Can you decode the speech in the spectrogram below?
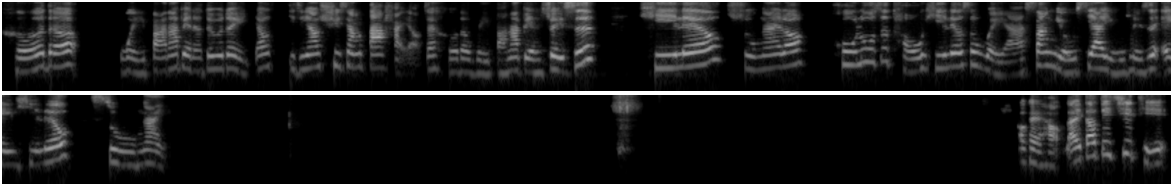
河的尾巴那边的，对不对？要已经要去向大海了，在河的尾巴那边，所以是 Hilir Sungai 咯。呼芦是头 c 溜是尾啊上游下游所以是 a c 溜苏爱。Ok 好来到第七题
